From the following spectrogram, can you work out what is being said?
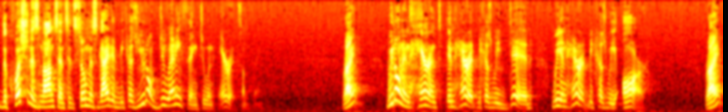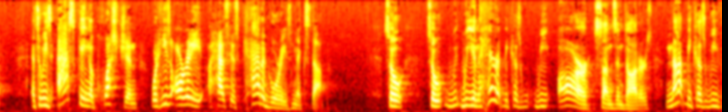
the question is nonsense. It's so misguided because you don't do anything to inherit something. Right? We don't inherit, inherit because we did, we inherit because we are. Right? And so he's asking a question where he's already has his categories mixed up. So, so we, we inherit because we are sons and daughters, not because we've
